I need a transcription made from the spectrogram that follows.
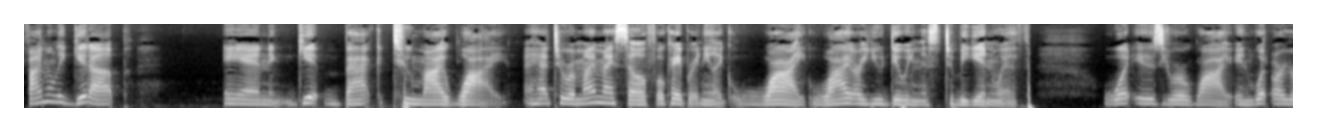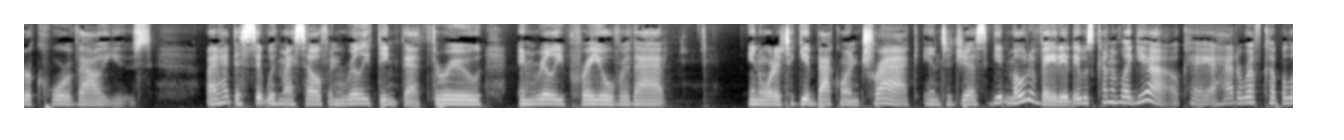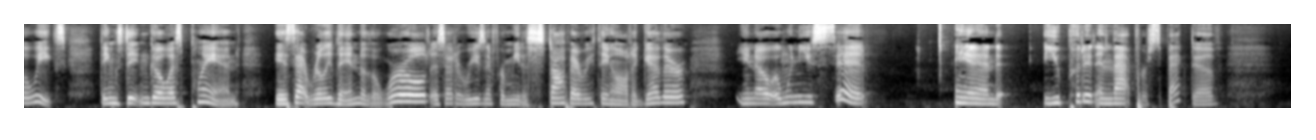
finally get up and get back to my why. I had to remind myself, okay, Brittany, like, why? Why are you doing this to begin with? What is your why and what are your core values? I had to sit with myself and really think that through and really pray over that in order to get back on track and to just get motivated. It was kind of like, yeah, okay, I had a rough couple of weeks. Things didn't go as planned. Is that really the end of the world? Is that a reason for me to stop everything altogether? You know, and when you sit and you put it in that perspective,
